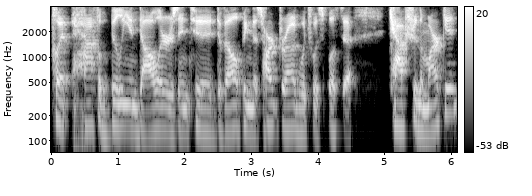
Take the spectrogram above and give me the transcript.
put half a billion dollars into developing this heart drug, which was supposed to capture the market.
